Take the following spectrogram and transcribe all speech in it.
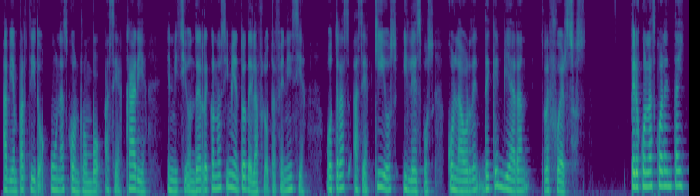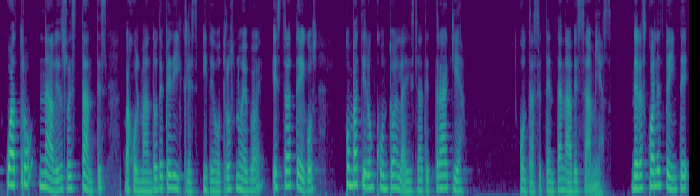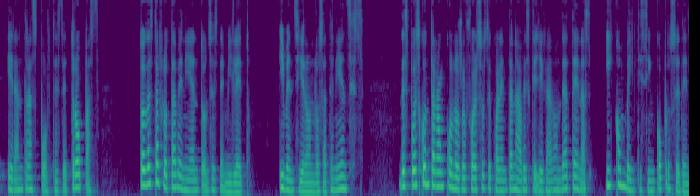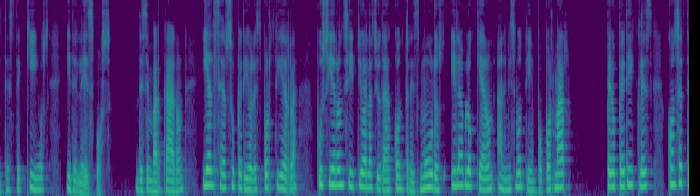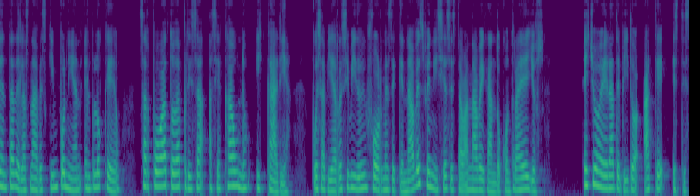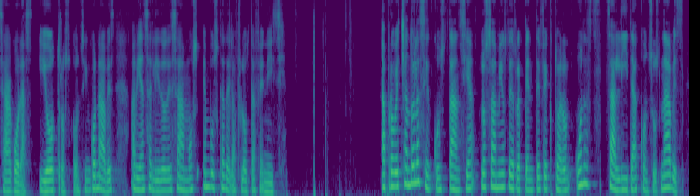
Habían partido unas con rumbo hacia Caria, en misión de reconocimiento de la flota fenicia, otras hacia Quíos y Lesbos, con la orden de que enviaran refuerzos. Pero con las cuarenta y cuatro naves restantes, bajo el mando de Pericles y de otros nueve estrategos, combatieron junto a la isla de Traquia contra setenta naves samias, de las cuales veinte eran transportes de tropas. Toda esta flota venía entonces de Mileto, y vencieron los atenienses. Después contaron con los refuerzos de cuarenta naves que llegaron de Atenas y con veinticinco procedentes de Quíos y de Lesbos. Desembarcaron y al ser superiores por tierra, pusieron sitio a la ciudad con tres muros y la bloquearon al mismo tiempo por mar. Pero Pericles, con setenta de las naves que imponían el bloqueo, zarpó a toda prisa hacia Cauno y Caria, pues había recibido informes de que naves fenicias estaban navegando contra ellos. Ello era debido a que Esteságoras y otros con cinco naves habían salido de Samos en busca de la flota fenicia. Aprovechando la circunstancia, los samios de repente efectuaron una salida con sus naves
